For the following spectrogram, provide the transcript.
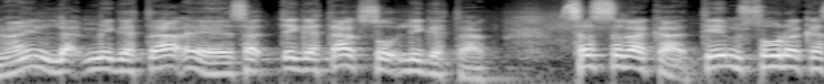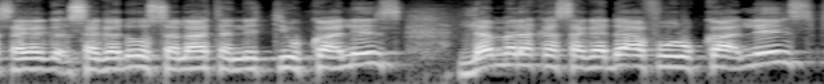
نوين؟ لا ميغتا ستيغتاك سو ليغتاك سسركا تيم سورك سجدو صلاة النتيو كالينس لمرك سجدا أفورو كالينس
